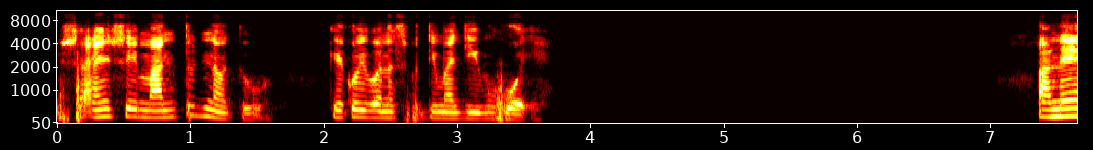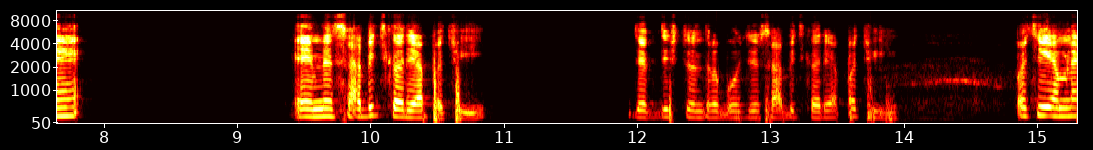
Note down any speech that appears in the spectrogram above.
સાયન્સ એ માનતું જ નહોતું કે કોઈ વનસ્પતિમાં જીવ હોય. અને એમને સાબિત કર્યા પછી, જગદીશચંદ્ર બોઝે સાબિત કર્યા પછી પછી એમણે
